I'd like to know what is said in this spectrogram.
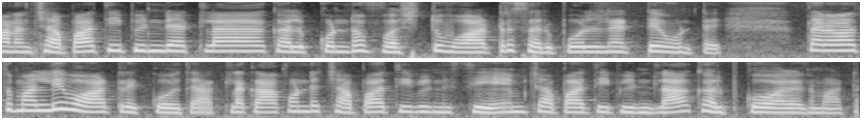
మనం చపాతీ పిండి ఎట్లా కలుపుకుంటాం? ఫస్ట్ వాటర్ సరిపోలేనట్టే ఉంటాయి. తర్వాత మళ్ళీ వాటర్ ఎక్కువ అవుతాయి అట్లా కాకుండా చపాతీ పిండి సేమ్ చపాతీ పిండిలా కలుపుకోవాలన్నమాట.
